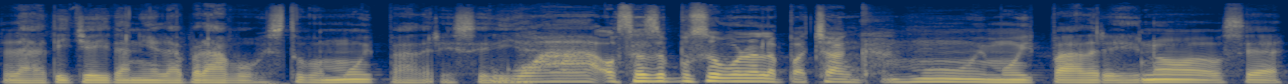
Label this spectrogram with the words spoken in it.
la DJ Daniela Bravo. Estuvo muy padre ese día. ¡Wow! O sea, se puso buena la pachanga. Muy, muy padre. No, o sea,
